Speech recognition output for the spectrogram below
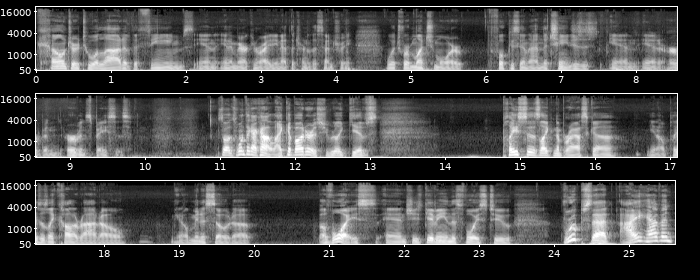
counter to a lot of the themes in, in American writing at the turn of the century, which were much more focusing on the changes in, in urban urban spaces. So it's one thing I kind of like about her is she really gives places like Nebraska, you know, places like Colorado, you know, Minnesota, a voice, and she's giving this voice to groups that I haven't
